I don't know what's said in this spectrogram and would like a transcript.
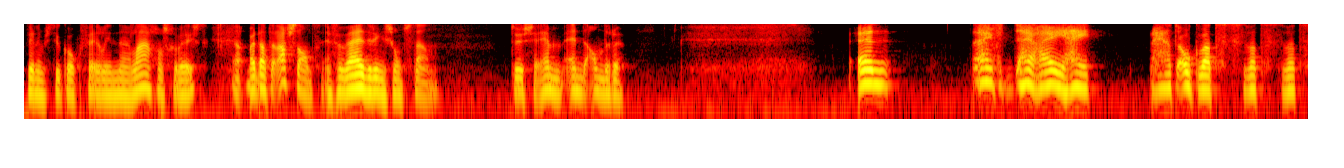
Willem is natuurlijk ook veel in eh, Lagos geweest, Ja. maar dat er afstand en verwijdering is ontstaan tussen hem en de anderen. En hij, hij, hij, hij, hij had ook wat, wat, wat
